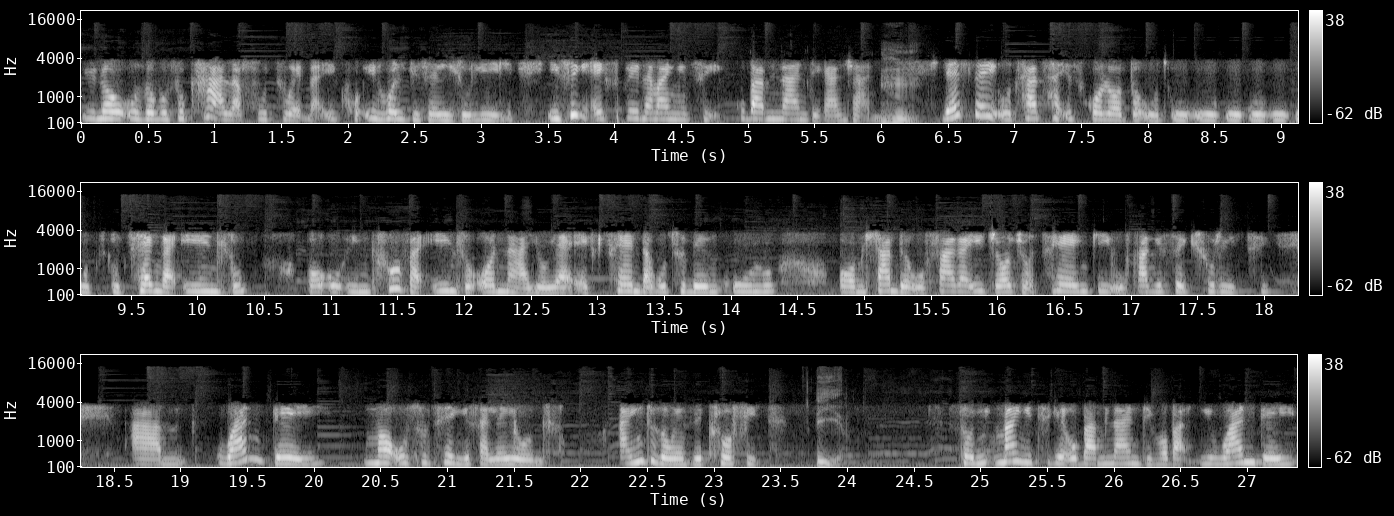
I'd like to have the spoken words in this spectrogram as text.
you know uzobe usukhala futhi wena ikho- iholiday selidlulile ifike explain abangithi kuba mnandi kanjani? Let's say uthatha isikoloto u- u- u- u- u- uthenga indlu or u-improve indlu onayo uya-extenda ukuthi ube nkulu or mhlambe ufaka i-jojo tank ufaka i-security um one day uma usuthengisa leyo ndlu angithi uzowenza i-profit. Iyo so ngi- mangithi ke uba mnandi ngoba one day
